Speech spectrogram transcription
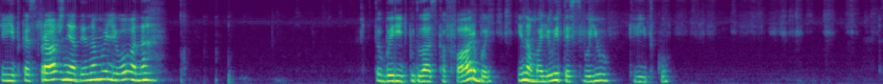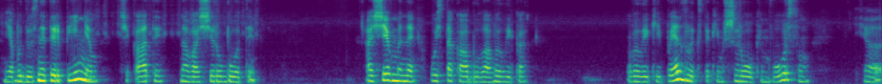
квітка справжня, де намальована. То беріть, будь ласка, фарби і намалюйте свою квітку. Я буду з нетерпінням чекати на ваші роботи. А ще в мене ось така була велика, великий пензлик з таким широким ворсом. Я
